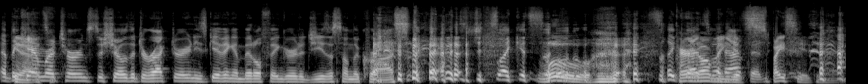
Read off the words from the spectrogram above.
And the you camera know, turns to show the director, and he's giving a middle finger to Jesus on the cross. it's just like it's so, Whoa. it's like Paranorman gets spicy again.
